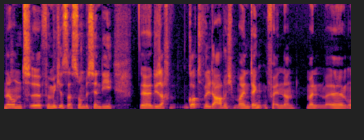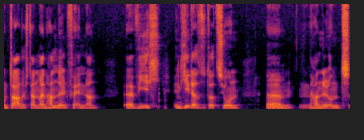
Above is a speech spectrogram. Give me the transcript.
Ne? Und äh, für mich ist das so ein bisschen die, äh, die Sache, Gott will dadurch mein Denken verändern mein, äh, und dadurch dann mein Handeln verändern, äh, wie ich in jeder Situation ähm, handle. Und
